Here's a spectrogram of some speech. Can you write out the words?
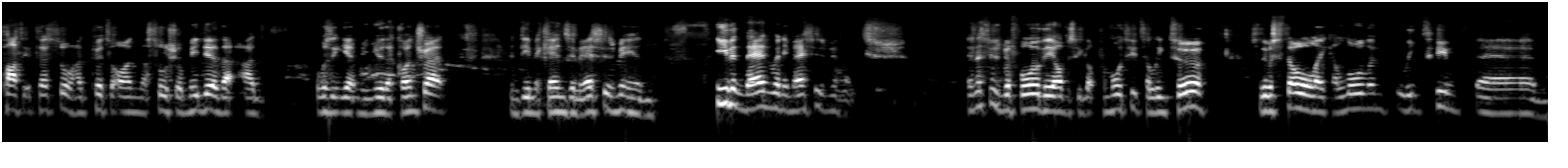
Partick Thistle had put it on the social media that I'd, I wasn't getting renewed a contract, and Dave McKenzie messaged me, and even then when he messaged me, like, and this was before they obviously got promoted to League Two, so they were still like a lowland league team. Um,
